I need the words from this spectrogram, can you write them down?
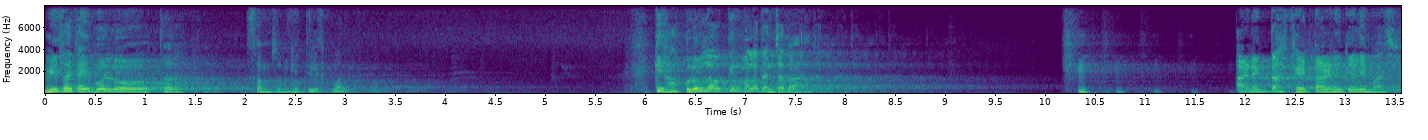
मी जर काही बोललो तर समजून घेतील का मला? की हाकलून लावतील मला त्यांच्या दारात? अनेकदा फेटाळणी केली माझी.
